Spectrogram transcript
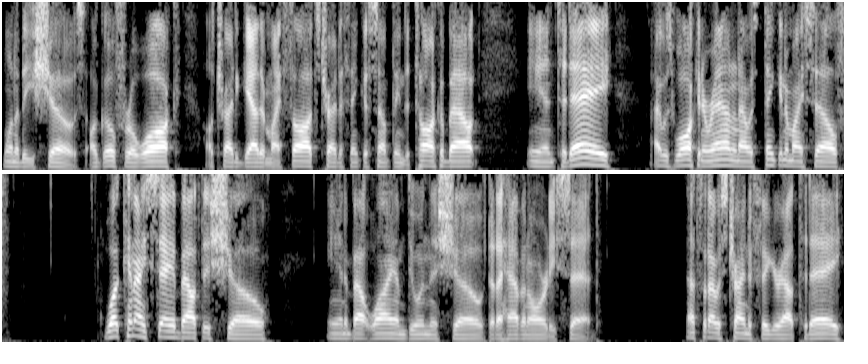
one of these shows. I'll go for a walk. I'll try to gather my thoughts, try to think of something to talk about. And today I was walking around and I was thinking to myself, what can I say about this show and about why I'm doing this show that I haven't already said? That's what I was trying to figure out today.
